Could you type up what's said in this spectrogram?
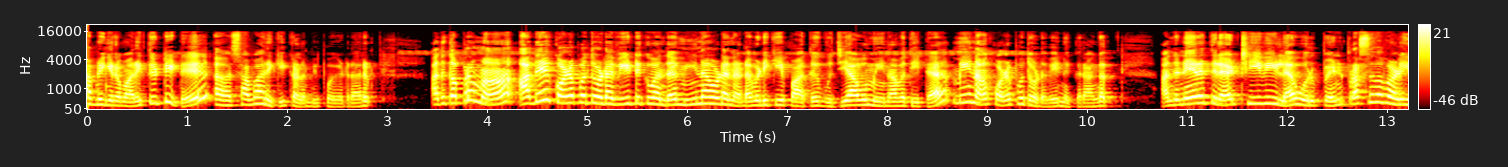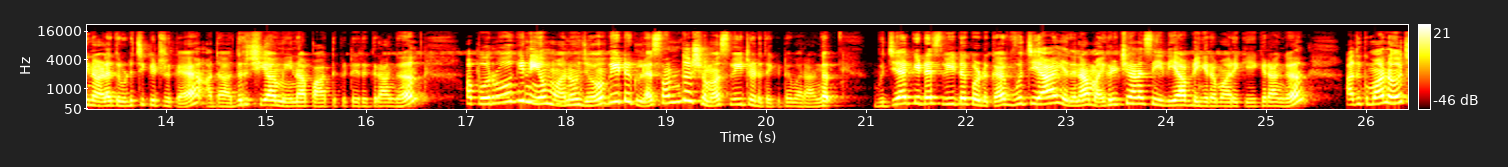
அப்படிங்கிற மாதிரி திட்டிட்டு சவாரிக்கு கிளம்பி போயிடுறாரு. அதுக்கப்புறமா அதே குழப்பத்தோட வீட்டுக்கு வந்த மீனாவோட நடவடிக்கையை பார்த்து விஜயாவும் மீனாவை திட்ட மீனா குழப்பத்தோடவே நிற்கிறாங்க அந்த நேரத்தில் டிவியில் ஒரு பெண் பிரசவ வழியினால் துடிச்சிக்கிட்டு இருக்க அதை அதிர்ச்சியாக மீனா பார்த்துக்கிட்டு இருக்கிறாங்க. அப்போது ரோகிணியும் மனோஜும் வீட்டுக்குள்ளே சந்தோஷமாக ஸ்வீட் எடுத்துக்கிட்டு வராங்க. விஜயா கிட்ட ஸ்வீட்டை கொடுக்க விஜயா எதனா மகிழ்ச்சியான செய்தியா? அப்படிங்கிற மாதிரி கேட்குறாங்க அதுக்கு மனோஜ்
